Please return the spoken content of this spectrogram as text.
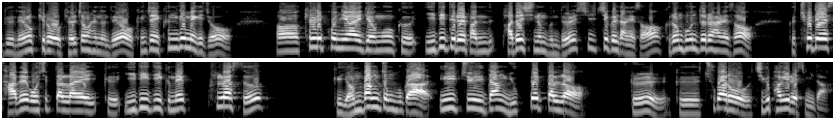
그 내놓기로 결정을 했는데요. 굉장히 큰 금액이죠. 어, 캘리포니아의 경우 그 EDD를 받, 받으시는 분들, 실직을 당해서 그런 분들을 한해서 그 최대 450달러의 그 EDD 금액 플러스 그 연방정부가 일주일당 600달러를 그 추가로 지급하기로 했습니다.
